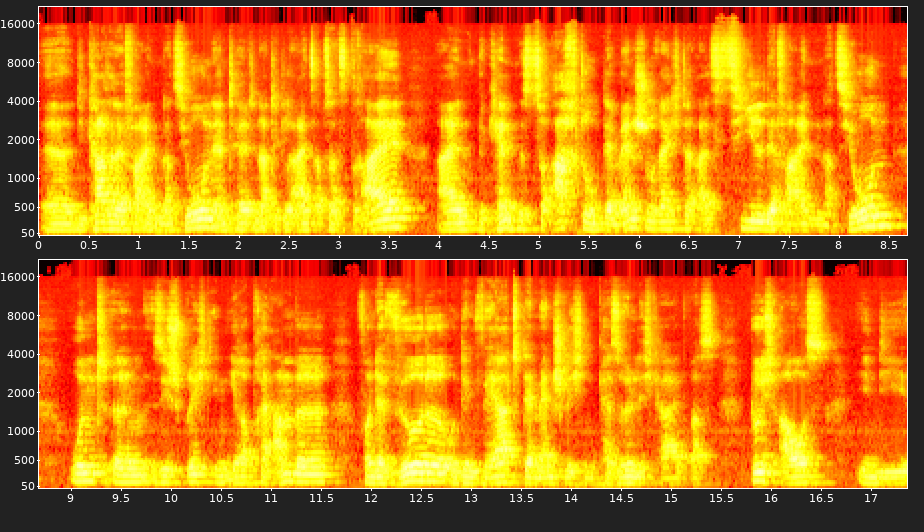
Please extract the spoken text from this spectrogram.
Äh, die Charta der Vereinten Nationen enthält in Artikel 1 Absatz 3 ein Bekenntnis zur Achtung der Menschenrechte als Ziel der Vereinten Nationen und ähm, sie spricht in ihrer Präambel von der Würde und dem Wert der menschlichen Persönlichkeit, was durchaus in die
